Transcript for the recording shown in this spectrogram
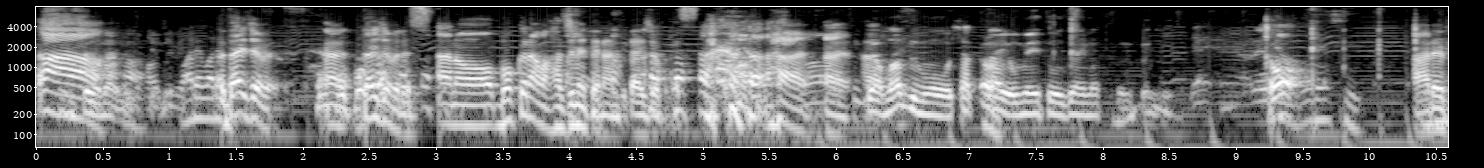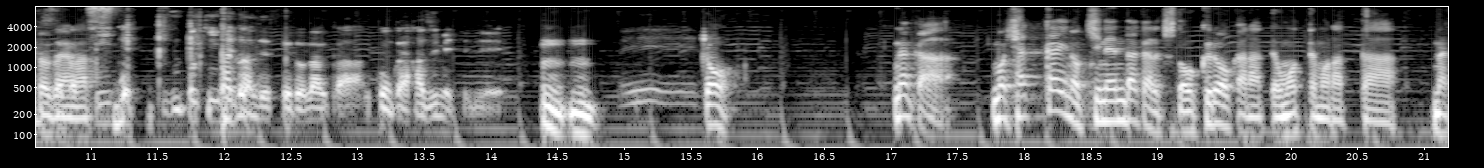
あなんですけど。我々あ、大丈夫。あ大丈夫です。あの、僕らも初めてなんで大丈夫です。はい、はい。いや、まずもう100回おめでとうございます、本当に。お。ありがとうございます。ずっと聞いてたんですけど、なんか、今回初めてで、うんうん。えーおなんか、もう100回の記念だからちょっと送ろうかなって思ってもらった流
